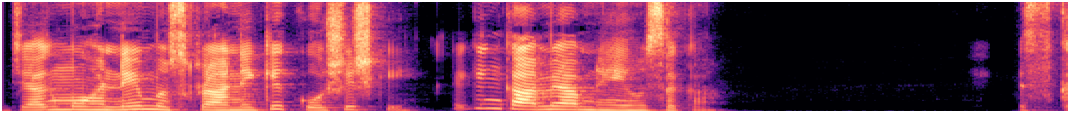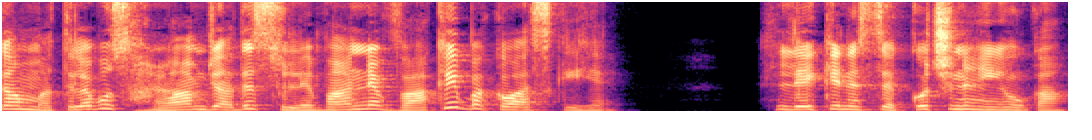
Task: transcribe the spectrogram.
जगमोहन ने मुस्कुराने की कोशिश की, लेकिन कामयाब नहीं हो सका। इसका मतलब उस हरामजादे सुलेमान ने वाकई बकवास की है। लेकिन इससे कुछ नहीं होगा।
